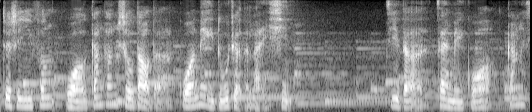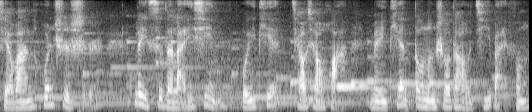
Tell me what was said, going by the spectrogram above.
这是一封我刚刚收到的国内读者的来信。记得在美国刚写完婚事时，类似的来信回帖悄悄话。每天都能收到几百封，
